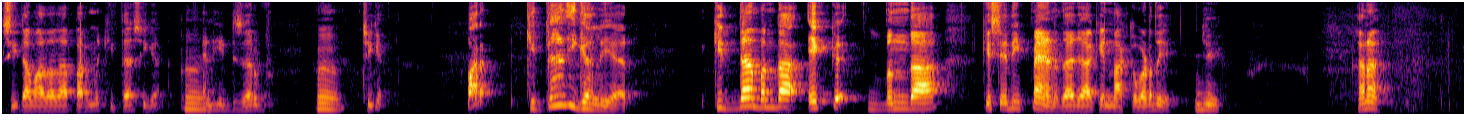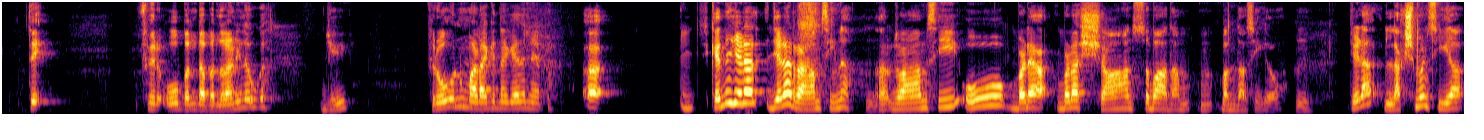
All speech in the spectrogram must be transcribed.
ਸੀਤਾ ਮਾਤਾ ਦਾ ਪਰਨ ਕੀਤਾ ਸੀਗਾ ਐਂਡ ਹੀ ਡਿਜ਼ਰਵ ਹੂੰ। ਠੀਕ ਹੈ ਪਰ ਕਿੱਦਾਂ ਦੀ ਗੱਲ ਯਾਰ? ਕਿੱਦਾਂ ਬੰਦਾ ਇੱਕ ਬੰਦਾ ਕਿਸੇ ਦੀ ਭੈਣ ਦਾ ਜਾ ਕੇ ਨੱਕ ਵੜਦੇ ਜੀ। ਹਨਾ? ਤੇ ਫਿਰ ਉਹ ਬੰਦਾ ਬਦਲਾ ਨਹੀਂ ਲਊਗਾ? ਜੀ। ਫਿਰ ਉਹ ਉਹਨੂੰ ਮਾੜਾ ਕਿੱਦਾਂ ਕਹਿ ਦਿੰਦੇ ਆਪਾਂ? ਕਹਿੰਦੇ ਜਿਹੜਾ ਜਿਹੜਾ ਰਾਮ ਸੀ ਨਾ ਰਾਮ ਸੀ ਉਹ ਬੜਾ ਬੜਾ ਸ਼ਾਂਤ ਸੁਭਾਅ ਦਾ ਬੰਦਾ ਸੀਗਾ ਉਹ। ਜਿਹੜਾ ਲਕਸ਼ਮਣ ਸੀਗਾ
